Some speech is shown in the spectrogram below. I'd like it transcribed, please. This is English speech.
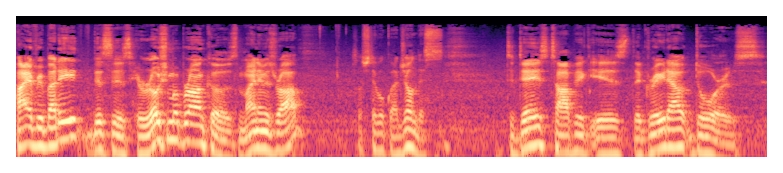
Hi, everybody. This is Hiroshima Broncos. My name is Rob. そして僕はジョンです。 Today's topic is the great outdoors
